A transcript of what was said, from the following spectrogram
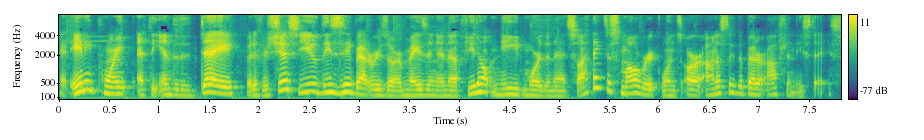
at any point at the end of the day. But if it's just you, these Z batteries are amazing enough. You don't need more than that. So I think the SmallRig ones are honestly the better option these days.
